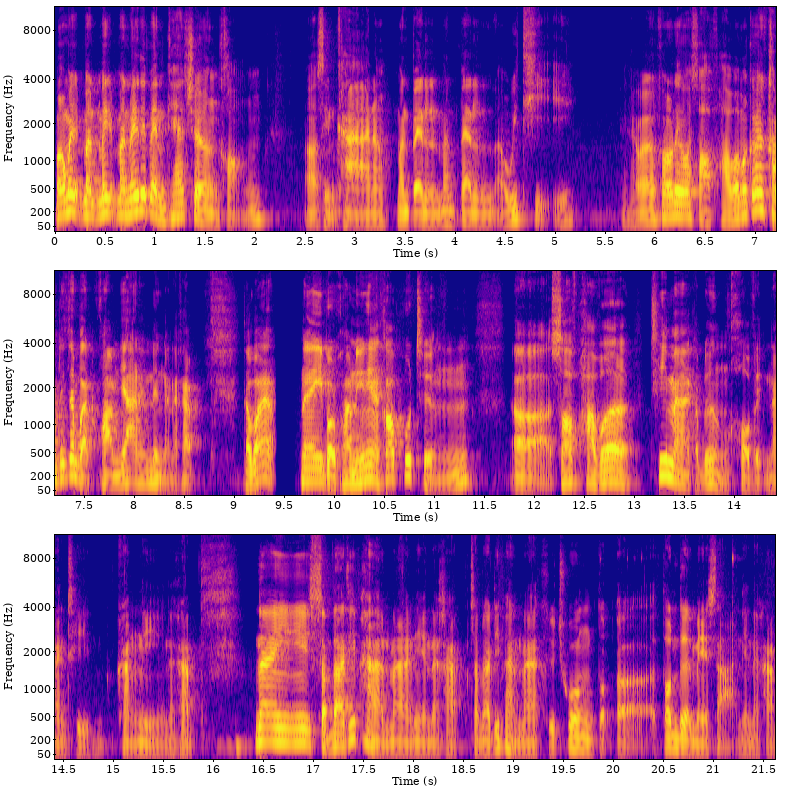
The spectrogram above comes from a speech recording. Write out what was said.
มันไม่มันไม่มันไม่ได้เป็นแค่เชิงของ สินค้าเนาะมันเป็นมันเป็นวิถีนะครับเขาเรียกว่าซอฟต์พาวเวอร์มันก็คำที่จำกัดความยากนิดหนึ่งนะครับ แต่ว่าในบทความนี้เนี่ยก็พูดถึงซอฟต์พาวเวอร์ที่มากับเรื่องของโควิด -19 ครั้งนี้นะครับ ในสัปดาห์ที่ผ่านมาเนี่ยนะครับสัปดาห์ที่ผ่านมาคือช่วงต,ต้นเดือนเมษาเนี่ยนะครับ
